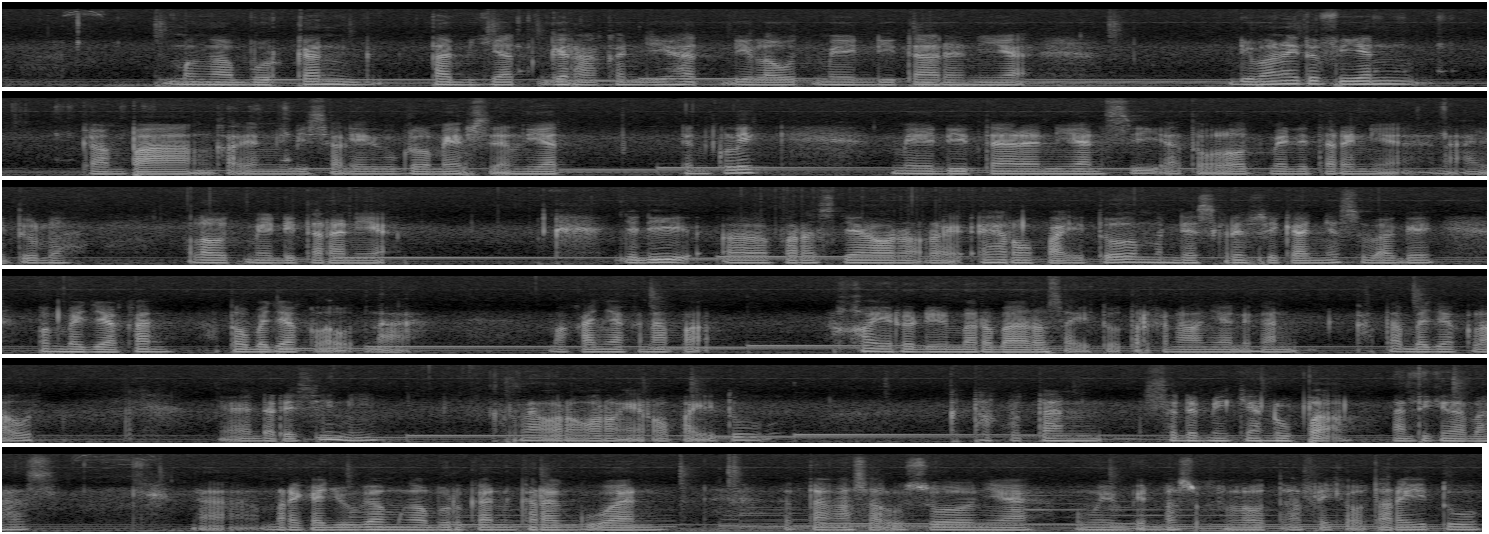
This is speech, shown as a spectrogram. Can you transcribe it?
mengaburkan tabiat gerakan jihad di laut Mediterania. Di mana itu Vian? Gampang, kalian bisa lihat Google Maps dan lihat dan klik Mediterranean Sea atau Laut Mediterania. Nah, itulah Laut Mediterania. Jadi uh, para sejarawan Eropa itu mendeskripsikannya sebagai pembajakan atau bajak laut. Nah, makanya kenapa Khairuddin Barbarossa itu terkenalnya dengan kata bajak laut. Ya dari sini karena orang-orang Eropa itu ketakutan sedemikian rupa. Nanti kita bahas. Nah, mereka juga mengaburkan keraguan tentang asal-usulnya pemimpin pasukan laut Afrika Utara itu,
